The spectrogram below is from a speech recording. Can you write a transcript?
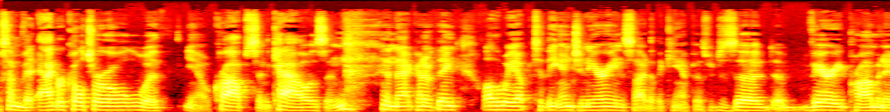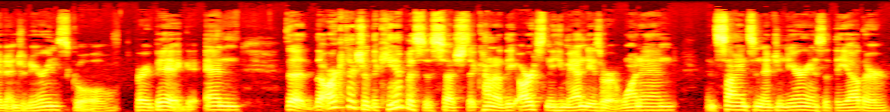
some of it agricultural with you know crops and cows and and that kind of thing, all the way up to the engineering side of the campus, which is a, a very prominent engineering school, very big, and the the architecture of the campus is such that kind of the arts and the humanities are at one end and science and engineering is at the other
